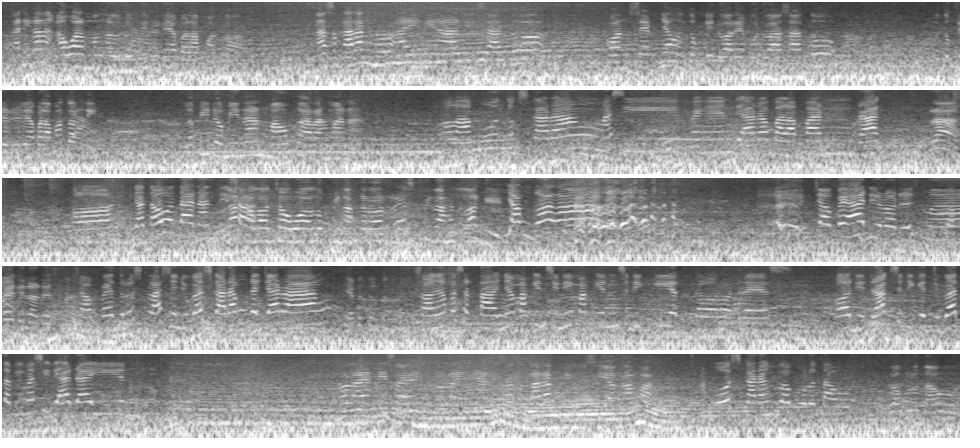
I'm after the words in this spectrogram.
Tadi kan awal menggeluti dunia balap motor. Nah sekarang Nur Aini Adisa tuh konsepnya untuk di 2021 untuk di dunia balap motor nih lebih dominan mau ke arah mana? kalau aku untuk sekarang masih pengen di arah balapan drag Drag. kalau nggak tahu tak nanti Nah kalau cowok lu pindah ke road race pindah lagi. ya enggak lah capek ah di road race mah Capek di road race mah. capek terus kelasnya juga sekarang udah jarang Ya betul betul. soalnya pesertanya makin sini makin sedikit kalau road race kalau di drag sedikit juga tapi masih diadain Nur Aini saya Nur Aini Adisa sekarang di usia apa? aku sekarang 20 tahun 20 tahun.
